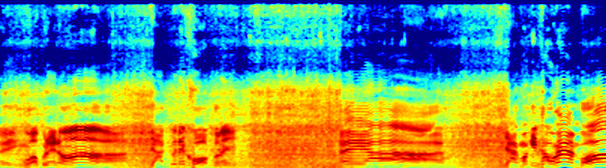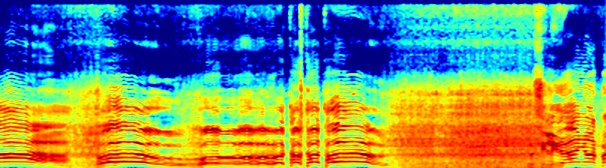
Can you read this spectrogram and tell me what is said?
ยงัวผู้ใดเนาะอยากอยู่ในคอกตัวนี้เอ้ยอะอยากมากินข้าวงามบ่โอ้โหโทษโทษโทษมันสิเหลือยอดไหม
